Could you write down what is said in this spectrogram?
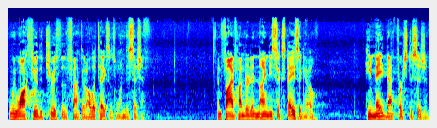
And we walk through the truth of the fact that all it takes is one decision. And 596 days ago, he made that first decision.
